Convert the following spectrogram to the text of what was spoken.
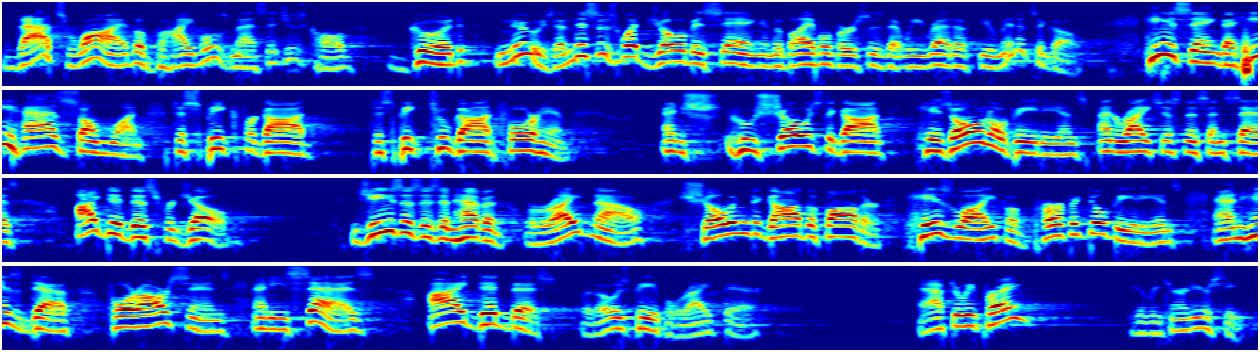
That's why the Bible's message is called good news. And this is what Job is saying in the Bible verses that we read a few minutes ago. He is saying that he has someone to speak for God, to speak to God for him, and sh- who shows to God his own obedience and righteousness and says, I did this for Job. Jesus is in heaven right now showing to God the Father his life of perfect obedience and his death for our sins. And he says, I did this for those people right there. After we pray, you can return to your seat.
